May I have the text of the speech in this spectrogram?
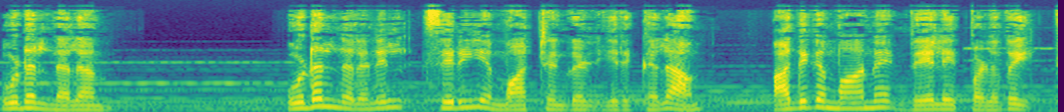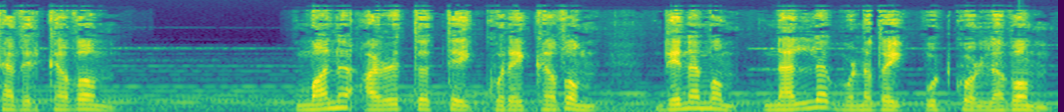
உடல் நலம். உடல் நலனில் சிறிய மாற்றங்கள் இருக்கலாம் அதிகமான வேலைப்பழுவை தவிர்க்கவும். மன அழுத்தத்தை குறைக்கவும் தினமும் நல்ல உணவை உட்கொள்ளவும்.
